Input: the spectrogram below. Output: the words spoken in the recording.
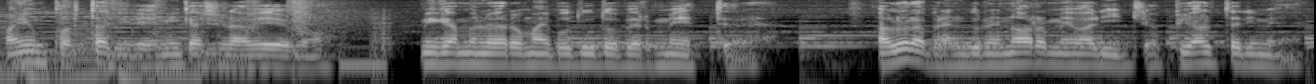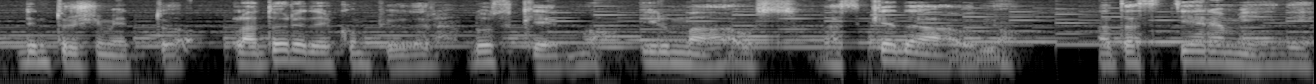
ma io un portatile mica ce l'avevo, mica me lo ero mai potuto permettere. Allora prendo un'enorme valigia più alta di me, dentro ci metto la torre del computer, lo schermo, il mouse, la scheda audio, la tastiera MIDI,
